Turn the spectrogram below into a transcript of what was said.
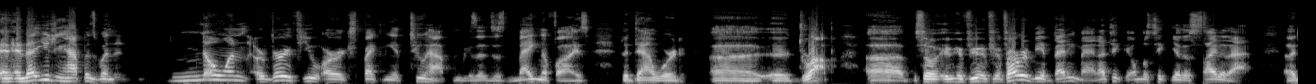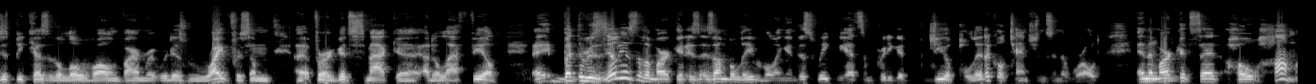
and, and that usually happens when no one or very few are expecting it to happen because it just magnifies the downward uh, uh, drop. Uh, so if, you if, if I were to be a betting man, I think almost take the other side of that uh, just because of the low vol environment. We're just ripe for some uh, for a good smack uh, out of left field. Uh, but the resilience of the market is, is unbelievable. And this week we had some pretty good geopolitical tensions in the world, and the mm-hmm. market said ho hum.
